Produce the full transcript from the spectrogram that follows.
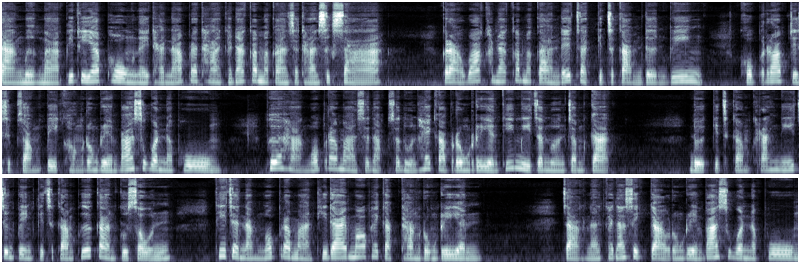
นางเมืองมาพิทยพงศ์ในฐานะประธานคณะกรรมการสถานศึกษา กล่าวว่าคณะกรรมการได้จัดกิจกรรมเดินวิ่ง ครบรอบ 72 ปีของโรงเรียนบ้านสุวรรณภูมิ เพื่อหางบประมาณสนับสนุนให้กับโรงเรียนที่มีจำนวนจำกัด โดยกิจกรรมครั้งนี้จึงเป็นกิจกรรมเพื่อการกุศล ที่จะนำงบประมาณที่ได้มอบให้กับทางโรงเรียน จากนั้นคณะศิษย์เก่าโรงเรียนบ้านสุวรรณภูมิ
